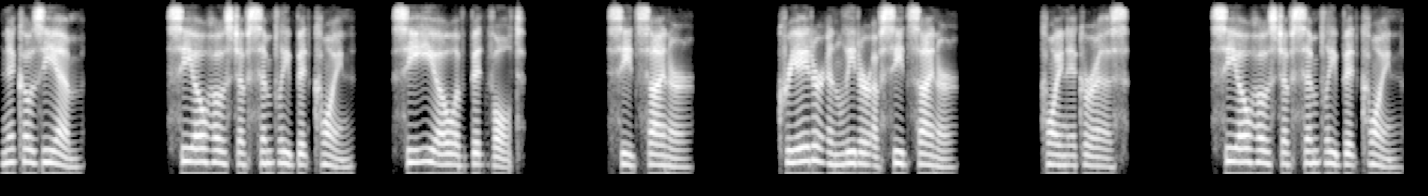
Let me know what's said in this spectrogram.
Nico ZM. CEO host of Simply Bitcoin, CEO of Bitvolt. Seed Signer. Creator and leader of Seed Signer. Coin Icarus. CEO host of Simply Bitcoin.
